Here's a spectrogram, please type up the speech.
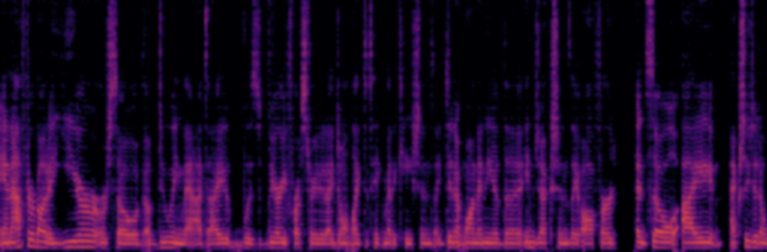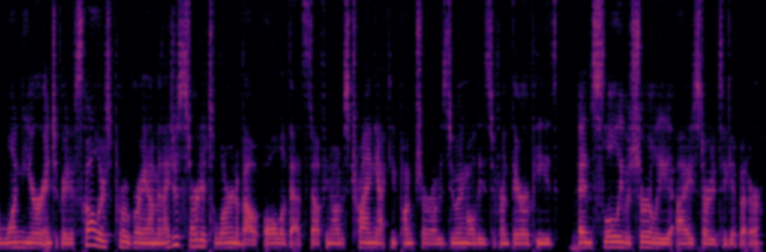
And after about a year or so of, of doing that, I was very frustrated. I don't like to take medications. I didn't want any of the injections they offered. And so I actually did a one year integrative scholars program and I just started to learn about all of that stuff. You know, I was trying acupuncture, I was doing all these different therapies, mm-hmm. and slowly but surely I started to get better.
